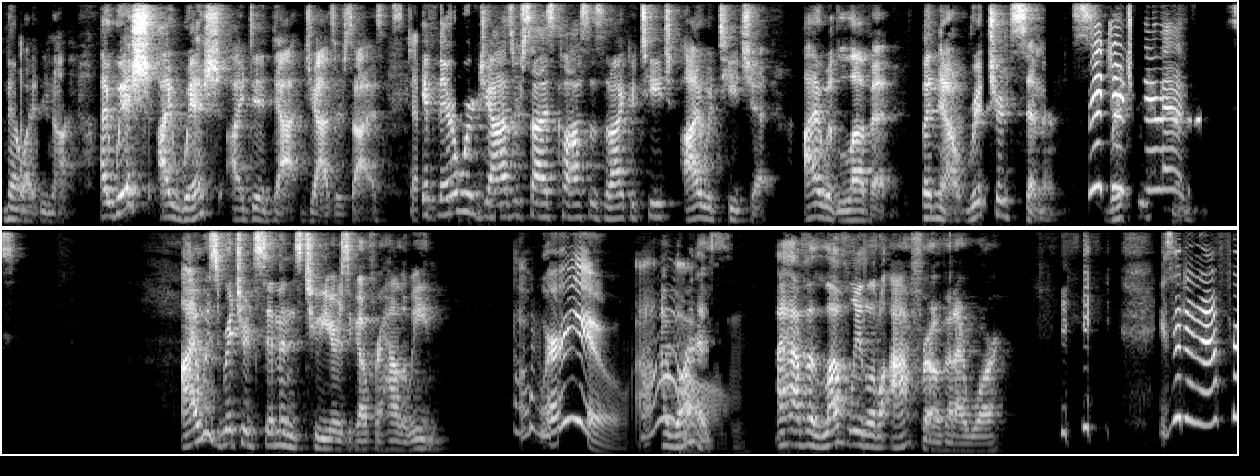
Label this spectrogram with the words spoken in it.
no, I do not. I wish, I wish I did that jazzercise. Step If there were jazzercise classes that I could teach, I would teach it. I would love it. But no, Richard Simmons. Richard Simmons. I was Richard Simmons two years ago for Halloween. Oh, were you? Oh, I was. Oh. I have a lovely little afro that I wore. Is it an afro?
